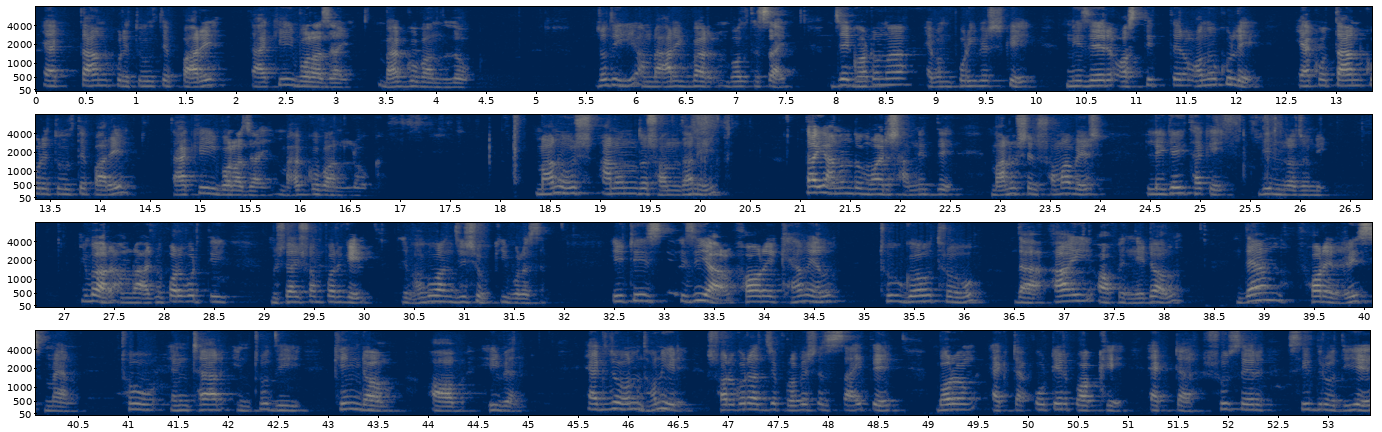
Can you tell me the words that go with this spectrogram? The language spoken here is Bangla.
এক টান করে তুলতে পারে, তাকেই বলা যায় ভাগ্যবান লোক। যদি আমরা আরেকবার বলতে চাই, যে ঘটনা এবং পরিবেশকে নিজের অস্তিত্বের অনুকূলে একতান করে তুলতে পারে, তাকেই বলা যায় ভাগ্যবান লোক। মানুষ আনন্দ সন্ধানী, তাই আনন্দময়ের সান্নিধ্যে মানুষের সমাবেশ লেগেই থাকে দিন রজনী। এবার আমরা আসব পরবর্তী বিষয় সম্পর্কে যে ভগবান যিশু কি বলেছেন। It is easier for a camel to go through the eye of a needle than for a rich man to enter into the kingdom of heaven একজন ধনীর স্বর্গরাজ্যে প্রবেশের চাইতে বরং একটা ওটের পক্ষে একটা সুসের ছিদ্র দিয়ে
